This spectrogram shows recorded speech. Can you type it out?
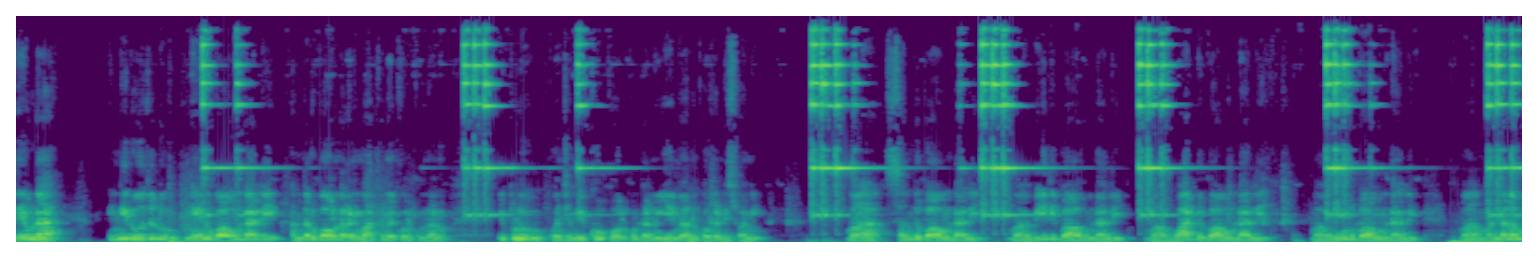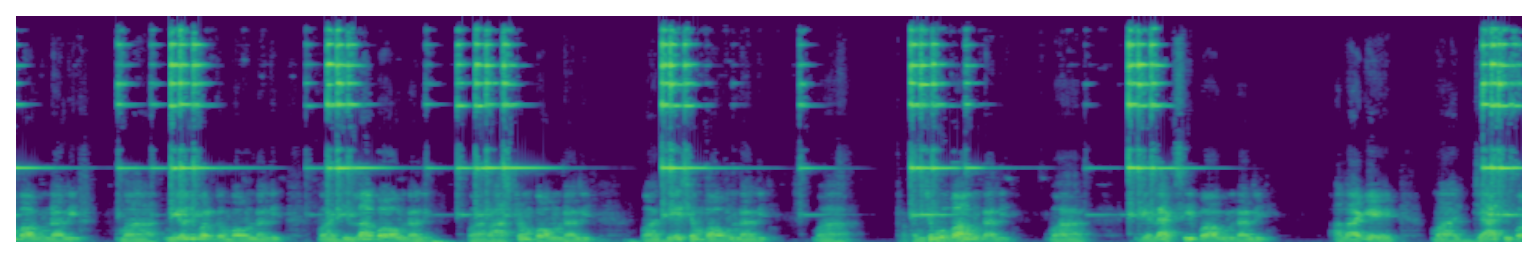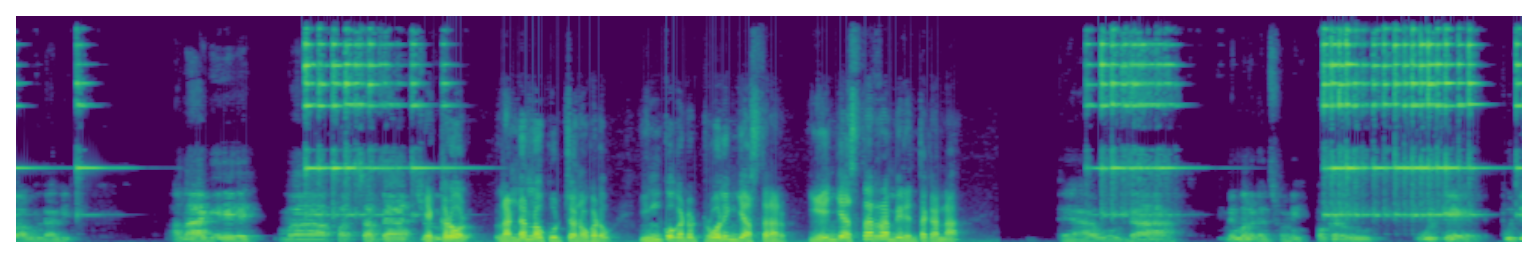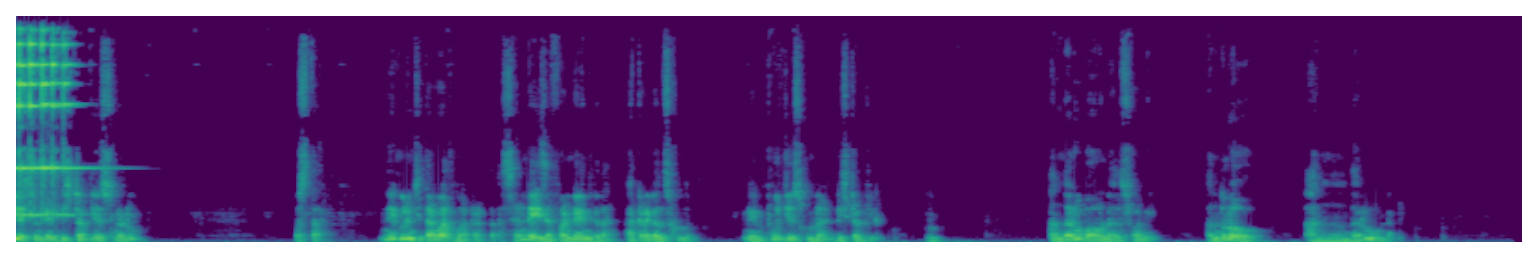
దేవుడా ఇన్ని రోజులు నేను బాగుండాలి అందరూ బాగుండాలని మాత్రమే కోరుకున్నాను ఇప్పుడు కొంచెం ఎక్కువ కోరుకుంటాను ఏమీ అనుకోకండి స్వామి మా సందు బాగుండాలి మా వీధి బాగుండాలి మా వార్డు బాగుండాలి మా ఊరు బాగుండాలి మా మండలం బాగుండాలి మా నియోజకవర్గం బాగుండాలి మా జిల్లా బాగుండాలి మా రాష్ట్రం బాగుండాలి మా దేశం బాగుండాలి మా ప్రపంచము బాగుండాలి మా గెలాక్సీ బాగుండాలి అలాగే మా జాతి బాగుండాలి. అలాగే మా పచ్చ బ్యాచ్ ఎక్కడో లండన్లో కూర్చొని ఒకడు ఇంకొకడు ట్రోలింగ్ చేస్తున్నారు. ఏం చేస్తారా మీరు ఇంతకన్నా? దేవుడా మిమ్మల్ని కాదు స్వామి ఒకడు ఊరికే పూజ చేస్తుంటే డిస్టర్బ్ చేస్తున్నాడు. వస్తా. నీ గురించి తర్వాత మాట్లాడతా. సండే ఇస్ అ ఫండే ఉంది కదా అక్కడ కలుసుకుందాం. నేను పూజ చేసుకున్నా డిస్టర్బ్ చేయు. అందరూ బాగుండాలి స్వామి. అందులో అందరూ ఉండాలి.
